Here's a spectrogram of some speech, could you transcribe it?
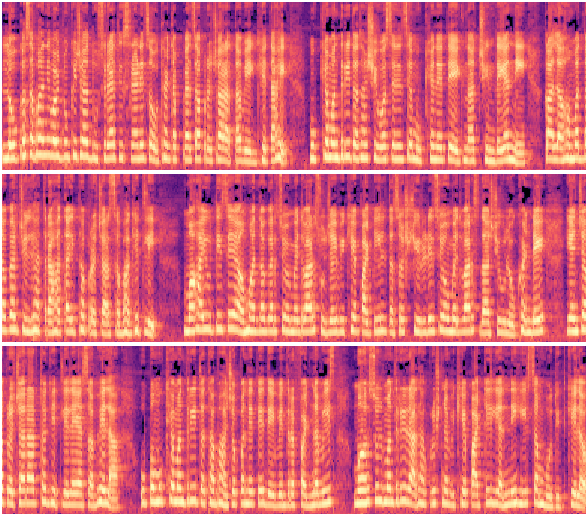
लोकसभा निवडणुकीच्या दुसऱ्या तिसऱ्या आणि चौथ्या टप्प्याचा प्रचार आता वेग घेत आहे. मुख्यमंत्री तथा शिवसेनेचे मुख्य नेते एकनाथ शिंदे यांनी काल अहमदनगर जिल्ह्यात राहता इथं प्रचारसभा घेतली. महायुतीचे अहमदनगरचे उमेदवार सुजय विखे पाटील तसंच शिर्डीचे उमेदवार सदाशिव लोखंडे यांच्या प्रचारार्थ घेतलेल्या या सभेला उपमुख्यमंत्री तथा भाजप नेते देवेंद्र फडणवीस महसूल मंत्री राधाकृष्ण विखे पाटील यांनीही संबोधित केलं.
